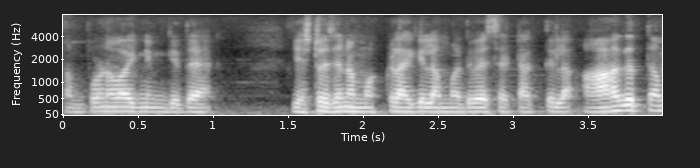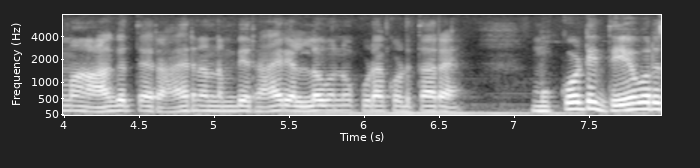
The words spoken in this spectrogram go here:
ಸಂಪೂರ್ಣವಾಗಿ ನಿಮಗಿದೆ. ಎಷ್ಟೋ ಜನ ಮಕ್ಕಳಾಗಿಲ್ಲ, ಮದುವೆ ಸೆಟ್ ಆಗ್ತಿಲ್ಲ. ಆಗುತ್ತಮ್ಮ, ಆಗುತ್ತೆ. ರಾಯರನ್ನ ನಂಬಿ ರಾಯರು ಎಲ್ಲವನ್ನೂ ಕೂಡ ಕೊಡ್ತಾರೆ. ಮುಕ್ಕೋಟಿ ದೇವರು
